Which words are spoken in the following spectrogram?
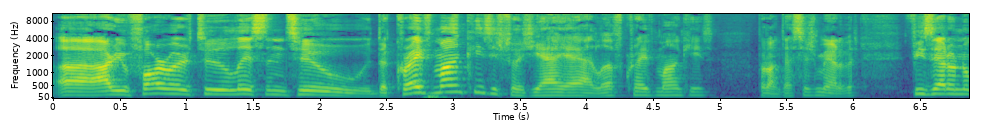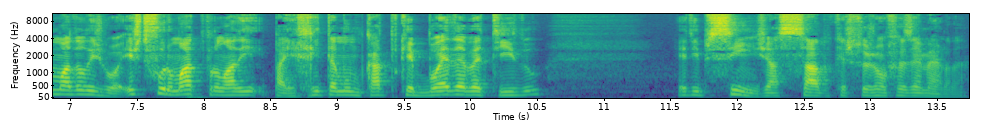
are you forward to listen to the Crave Monkeys? E as pessoas, yeah, yeah, I love Crave Monkeys. Pronto, essas merdas. Fizeram no modo Lisboa. Este formato, por um lado, irrita-me um bocado porque é boeda batido. É tipo, sim, já se sabe que as pessoas vão fazer merda.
